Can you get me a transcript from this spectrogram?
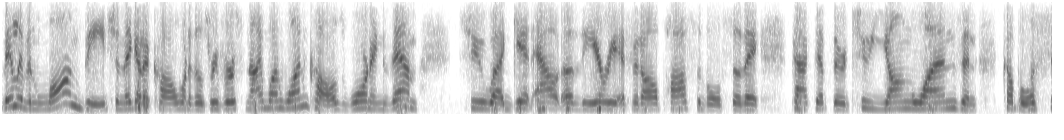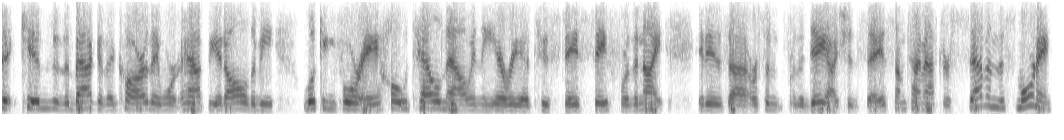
They live in Long Beach, and they got a call, one of those reverse 911 calls, warning them to uh, get out of the area if at all possible. So they packed up their two young ones and a couple of sick kids in the back of the car. They weren't happy at all to be looking for a hotel now in the area to stay safe for the night. It is, uh, or some for the day, I should say. Sometime after seven this morning.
